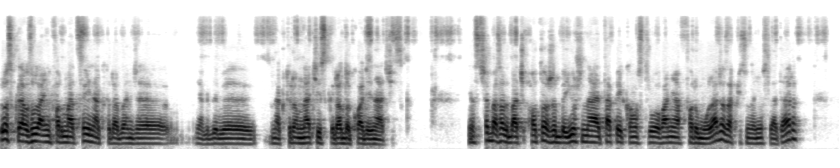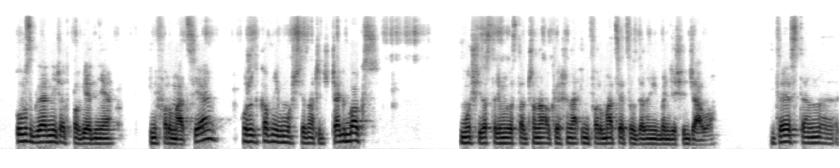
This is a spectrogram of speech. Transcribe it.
plus klauzula informacyjna, która będzie jak gdyby, na którą nacisk RODO kładzie nacisk. Więc trzeba zadbać o to, żeby już na etapie konstruowania formularza zapisu na newsletter uwzględnić odpowiednie informacje. Użytkownik musi zaznaczyć checkbox, musi zostać mu dostarczona określona informacja, co z danymi będzie się działo. I to jest ten e,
